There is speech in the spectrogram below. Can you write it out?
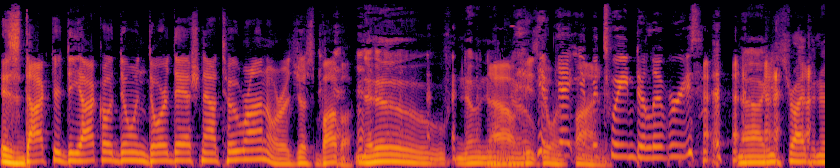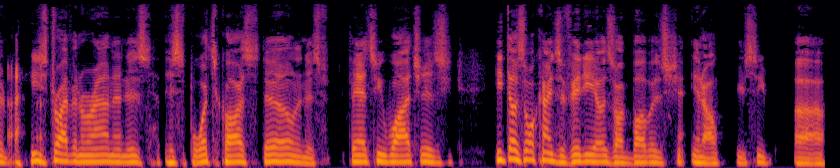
Is Dr. Diaco doing DoorDash now too, Ron, or is just Bubba? No, no, no, No, no. he's He'll doing get you between deliveries. No, he's driving. A, he's driving around in his his sports car still, and his fancy watches. He does all kinds of videos on Bubba's. You know, you see uh,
